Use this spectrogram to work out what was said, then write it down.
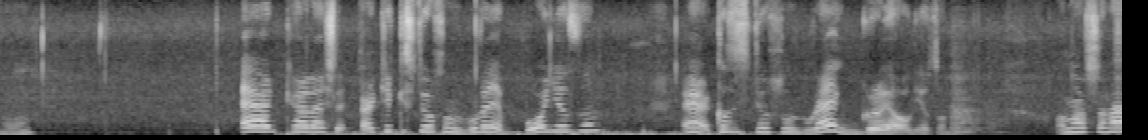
Hı. Eğer arkadaşlar erkek istiyorsanız buraya boy yazın. Eğer kız istiyorsanız buraya girl yazın. Ondan sonra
